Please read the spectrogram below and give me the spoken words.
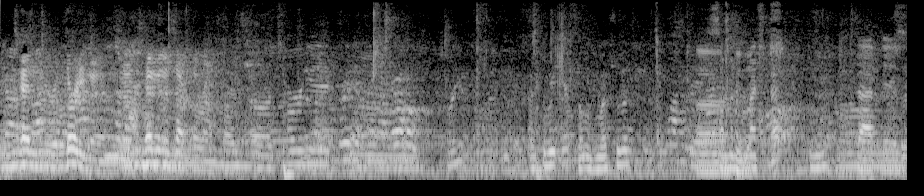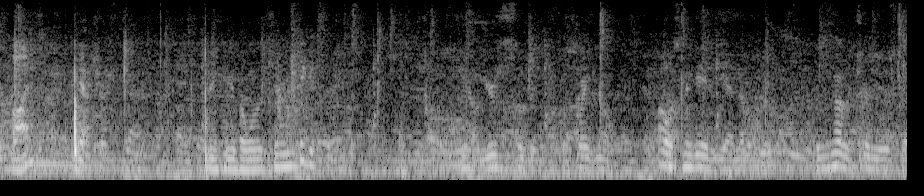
10 or 30 minutes. 10 minutes after the round starts. Uh, target. And can we get someone's match with it? Summon a match deck. That is fine. Yeah. Thinking if I want to change. No, yours is so good. Wait, no. Oh, it's negated. Yeah, no. This is not a trivia. It's uh,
